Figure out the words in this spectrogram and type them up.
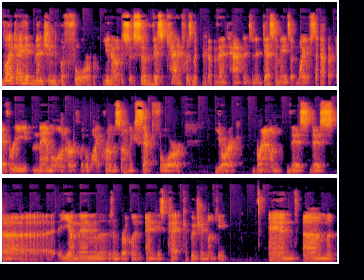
like I had mentioned before, you know, so, so, this cataclysmic event happens and it decimates, it wipes out every mammal on Earth with a Y chromosome, except for Yorick Brown, this this uh, young man who lives in Brooklyn, and his pet capuchin monkey, and um,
